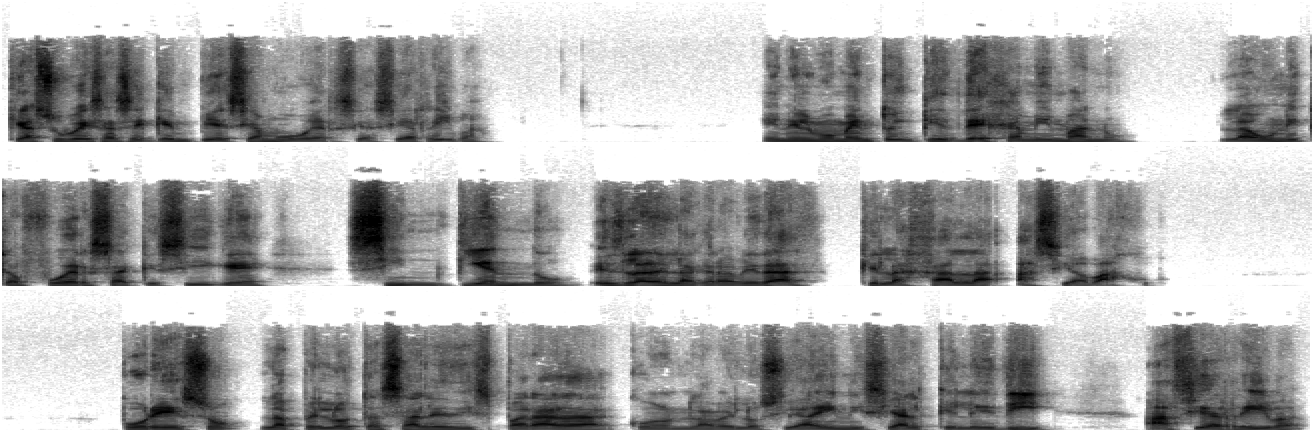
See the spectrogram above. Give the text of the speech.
que a su vez hace que empiece a moverse hacia arriba. En el momento en que deja mi mano, la única fuerza que sigue sintiendo es la de la gravedad que la jala hacia abajo. Por eso la pelota sale disparada con la velocidad inicial que le di hacia arriba,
